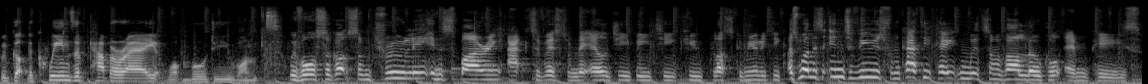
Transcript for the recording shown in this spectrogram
We've got the Queens of Cabaret. What more do you want? We've also got some truly inspiring activists from the LGBTQ plus community, as well as interviews from Kathy Caton with some of our local MPs.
